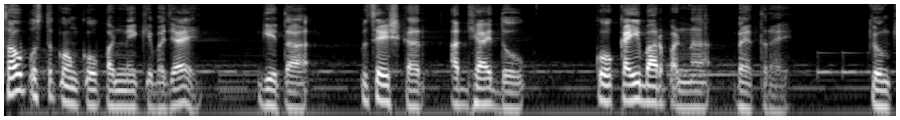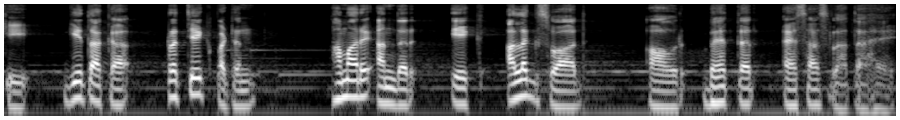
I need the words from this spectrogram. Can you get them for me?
सौ पुस्तकों को पढ़ने के बजाय गीता, विशेषकर अध्याय दो को कई बार पढ़ना बेहतर है, क्योंकि गीता का प्रत्येक पठन हमारे अंदर एक अलग स्वाद और बेहतर एहसास लाता है।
